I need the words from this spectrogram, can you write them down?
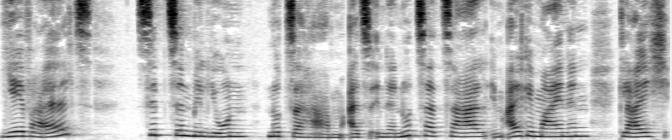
jeweils 17 Millionen Nutzer haben, also in der Nutzerzahl im Allgemeinen gleich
